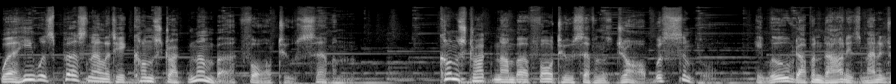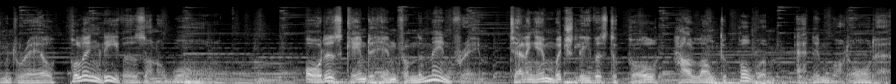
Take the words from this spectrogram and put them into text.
where he was personality construct number 427. Construct number 427's job was simple he moved up and down his management rail, pulling levers on a wall. Orders came to him from the mainframe, telling him which levers to pull, how long to pull them, and in what order.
